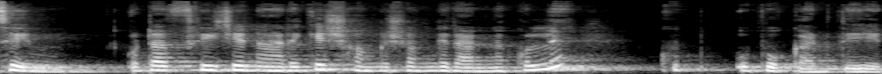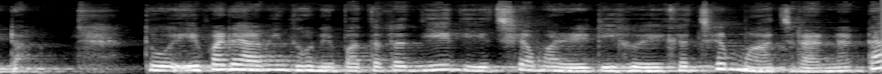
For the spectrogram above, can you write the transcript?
সেম ওটা ফ্রিজে না রেখে সঙ্গে সঙ্গে রান্না করলে খুব উপকার দিয়ে এটা। তো এবারে আমি ধনে পাতাটা দিয়ে দিয়েছি, আমার রেডি হয়ে গেছে মাছ রান্নাটা।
